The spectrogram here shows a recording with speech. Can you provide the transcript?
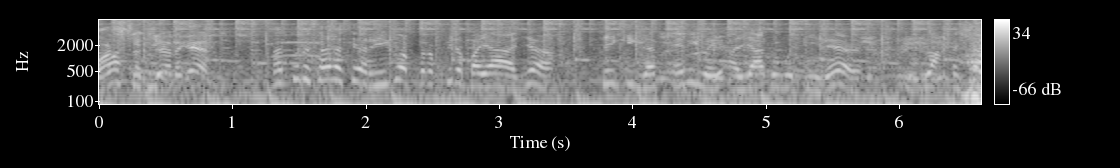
Watch the Jet again. Nandun na sana si Arrigo pero pinabayaan niya thinking that anyway Aliado would be there to block the shot.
